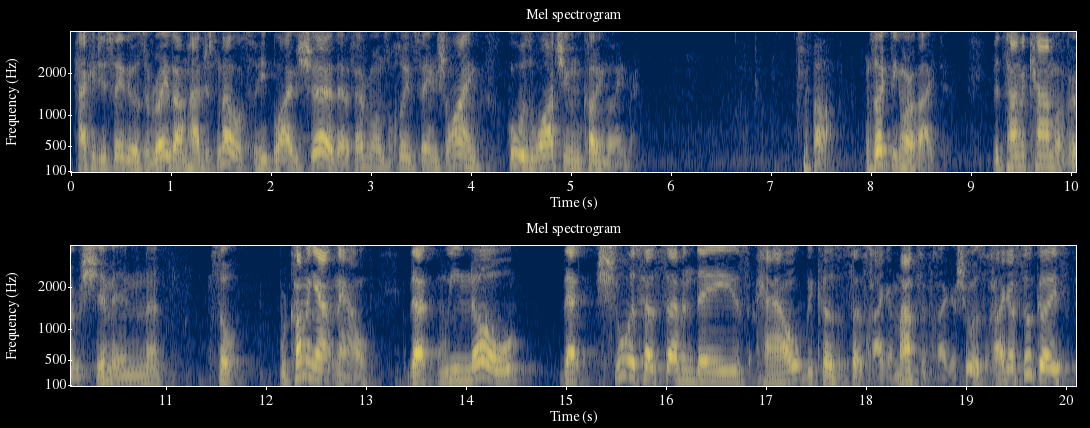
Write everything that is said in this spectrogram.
how could you say there was a Reivam Hadris Melech, so he blibes share that if everyone's Mechuyev saying Shalayim, who was watching them cutting the Omer? Ah, Zok the Gemara weiter. V'tanakam of Reb Shimon. So we're coming out now that we know that Shavuos has seven days. How? Because it says Chag HaMatzis, Chag HaShuas, Chag HaSukkos.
